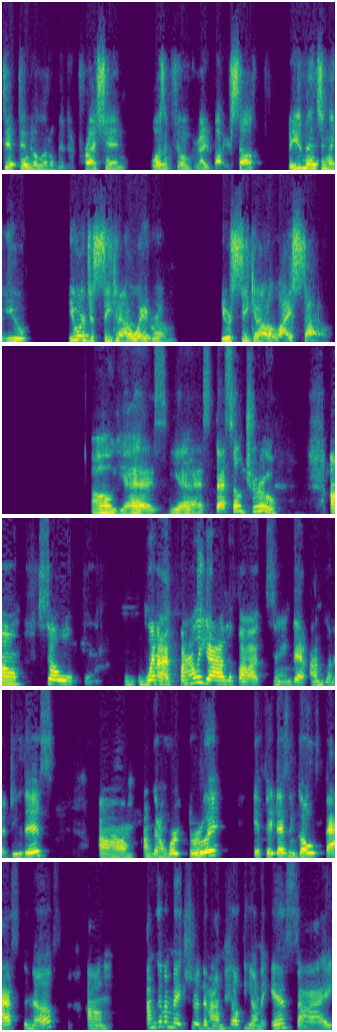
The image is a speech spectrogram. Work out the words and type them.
dipped into a little bit of depression, wasn't feeling great about yourself. But you mentioned that you you weren't just seeking out a weight room, you were seeking out a lifestyle. Oh, yes, yes, that's so true. Um, so when I finally got out of the box saying that I'm to do this, um, I'm to work through it. If it doesn't go fast enough, um, I'm going to make sure that I'm healthy on the inside,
